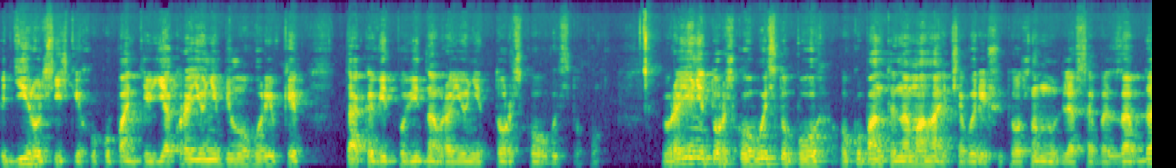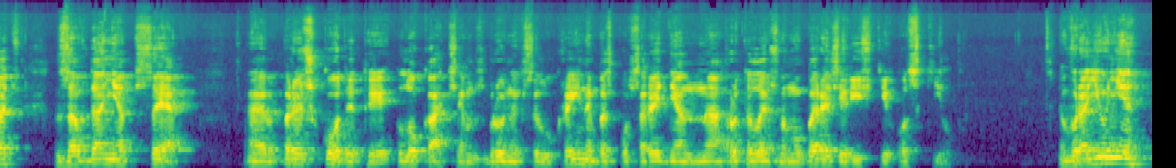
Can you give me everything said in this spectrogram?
дій російських окупантів як в районі Білогорівки так і відповідно в районі Торського виступу. В районі Торського виступу окупанти намагаються вирішити основну для себе завдач. Завдання це е, перешкодити локаціям Збройних сил України безпосередньо на протилежному березі річки Оскіл. В районі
